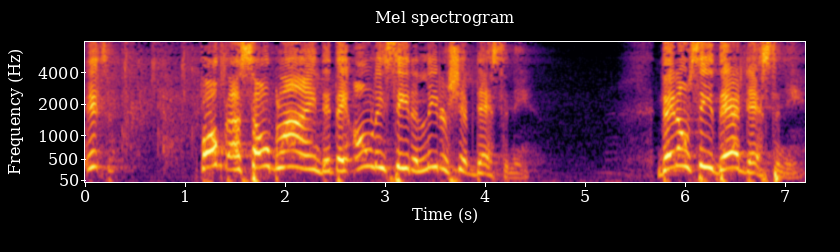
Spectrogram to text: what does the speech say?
It's folks are so blind that they only see the leadership destiny. They don't see their destiny.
